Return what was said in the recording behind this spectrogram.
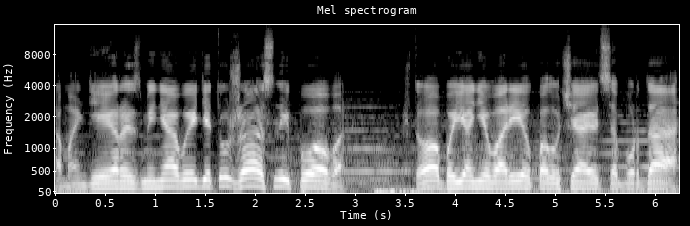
Командир из меня выйдет ужасный повар. Что бы я ни варил, получается бурда.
